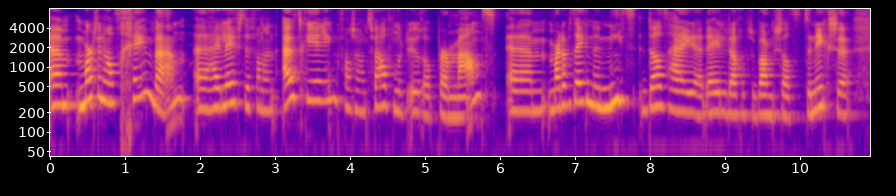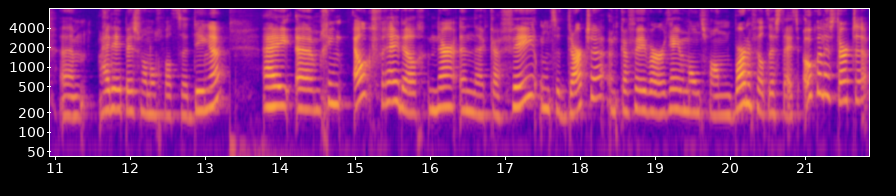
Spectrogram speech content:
Um, Martin had geen baan. Uh, hij leefde van een uitkering van zo'n 1200 euro per maand. Um, maar dat betekende niet dat hij uh, de hele dag op de bank zat te niksen. Hij deed best wel nog wat uh, dingen. Hij um, ging elk vrijdag naar een uh, café om te darten. Een café waar Raymond van Barneveld destijds ook wel eens dartte.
